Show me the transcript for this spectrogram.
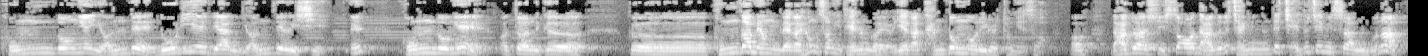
공동의 연대, 놀이에 대한 연대의식, 예? 공동의 어떤 그, 그, 공감 형대가 형성이 되는 거예요. 얘가 단독 놀이를 통해서. 어, 나도 할 수 있어. 어, 나도 재밌는데 쟤도 재밌어 하는구나.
